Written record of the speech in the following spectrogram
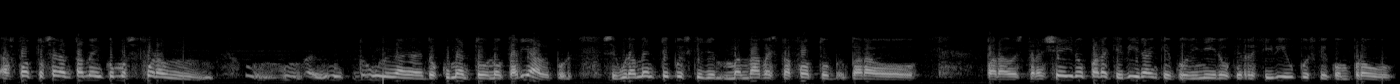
as fotos eran tamén como se fora un, un, un documento notarial por, seguramente pois que lle mandaba esta foto para o para o estranxeiro para que viran que co diñeiro que recibiu pois que comprou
